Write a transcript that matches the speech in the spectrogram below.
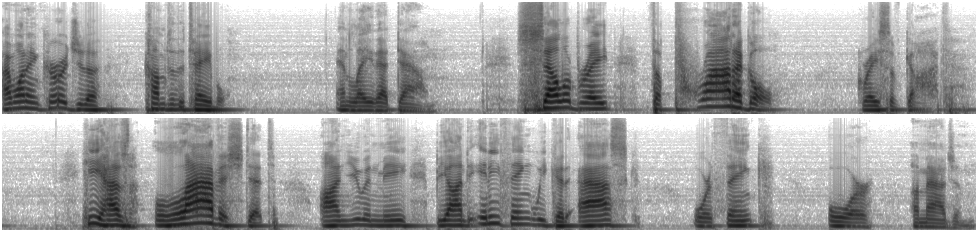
I want to encourage you to come to the table and lay that down. Celebrate the prodigal grace of God. He has lavished it on you and me beyond anything we could ask or think or imagine.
